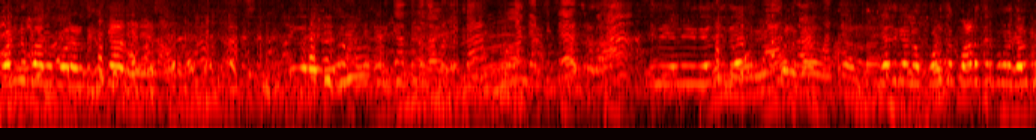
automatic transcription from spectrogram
பொண்ணு பார்க்க போற இடத்துக்கு இது இது எது எதுக்கு அங்க பொடுத்த பாடத்திற்கு உங்களை கல்வி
